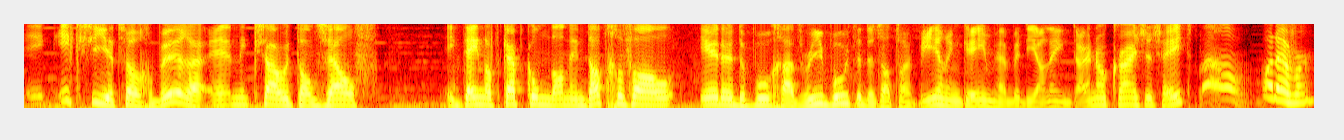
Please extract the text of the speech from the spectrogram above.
ik, ik zie het zo gebeuren. En ik zou het dan zelf... Ik denk dat Capcom dan in dat geval eerder de boel gaat rebooten. Dus dat we weer een game hebben die alleen Dino Crisis heet. Well, whatever.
